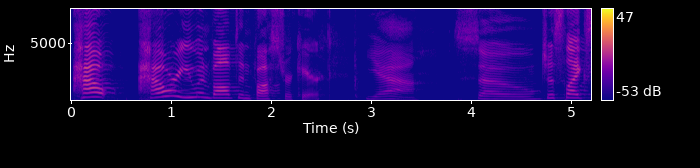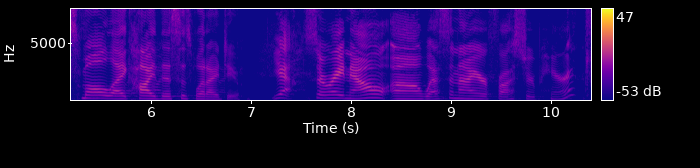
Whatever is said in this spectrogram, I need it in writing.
how how are you involved in foster care? Yeah. So Just like small, like, hi, this is what I do. yeah. So right now, uh, Wes and I are foster parents.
